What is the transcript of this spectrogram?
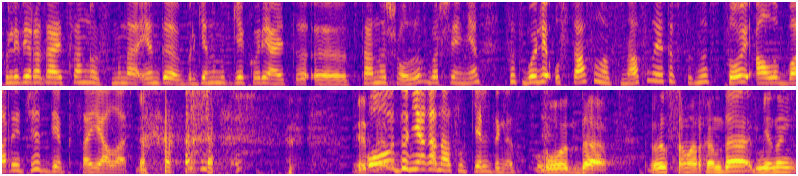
Гүлевер аға айтсаңыз мына енді білгенімізге көре айты, ә, таныш болдық бір шенен сіз бөле ұстасыңыз насыл етіп сізні той алып барыжы деп саялар о дүнияға насыл келдіңіз О, да. Э, Самарқанда менің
